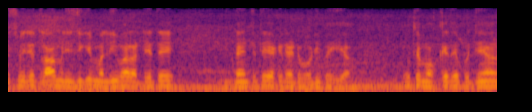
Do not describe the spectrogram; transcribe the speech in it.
ਸਵੇਰੇ ਤਲਾਹ ਮਿਲੀ ਸੀ ਕਿ ਮੱਲੀਵਾਲ ਅੱਡੇ ਤੇ ਬੈਂਚ ਤੇ ਇੱਕ ਡੈੱਡ ਬੋਡੀ ਪਈ ਆ। ਉੱਥੇ ਮੌਕੇ ਤੇ ਪੁੱਜੇ ਆ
